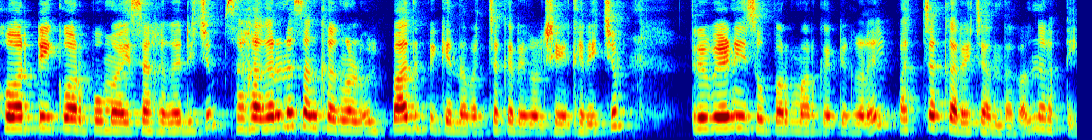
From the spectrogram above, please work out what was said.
ഹോർട്ടികോർപ്പുമായി സഹകരിച്ചും സഹകരണ സംഘങ്ങൾ ഉൽപ്പാദിപ്പിക്കുന്ന പച്ചക്കറികൾ ശേഖരിച്ചും ത്രിവേണി സൂപ്പർ മാർക്കറ്റുകളിൽ പച്ചക്കറി ചന്തകൾ നടത്തി.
